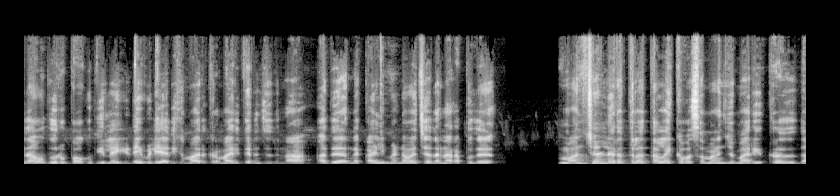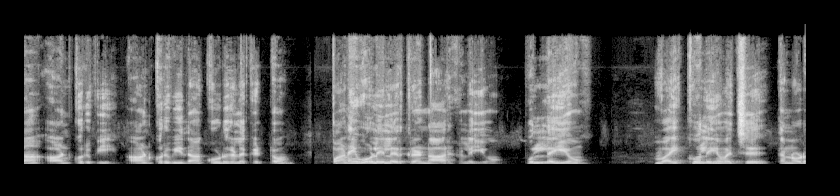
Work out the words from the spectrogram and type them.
ஏதாவது ஒரு பகுதியில இடைவெளி அதிகமா இருக்கிற மாதிரி தெரிஞ்சதுன்னா அது அந்த களிமண்ணை வச்சு அதை நிரப்புது. மஞ்சள் நிறத்துல தலைக்கவசம் அணிஞ்ச மாதிரி இருக்கிறது தான் ஆண்குருவி. ஆண்குருவி தான் கூடுகளை கெட்டும். பனை ஓலையில் இருக்கிற நார்களையும் புல்லையும் வைக்கோலையும் வச்சு தன்னோட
